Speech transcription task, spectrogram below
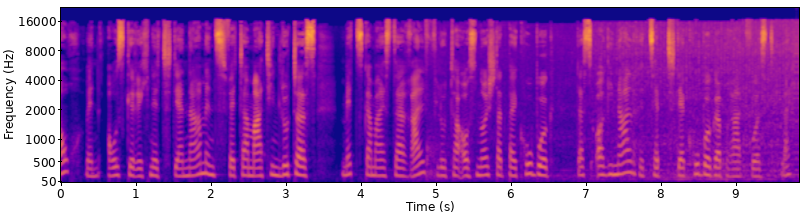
Auch wenn ausgerechnet der Namensvetter Martin Luthers, Metzgermeister Ralf Luther aus Neustadt bei Coburg, das Originalrezept der Coburger Bratwurst leicht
